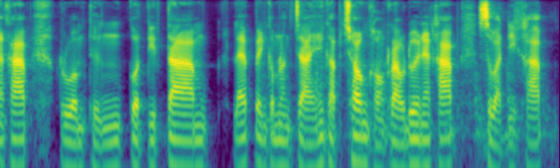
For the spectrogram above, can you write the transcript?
นะครับ รวมถึงกดติดตาม และเป็นกำลังใจให้กับช่องของเราด้วยนะครับ สวัสดีครับ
